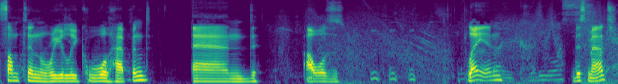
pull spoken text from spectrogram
something really cool happened and I was playing this match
